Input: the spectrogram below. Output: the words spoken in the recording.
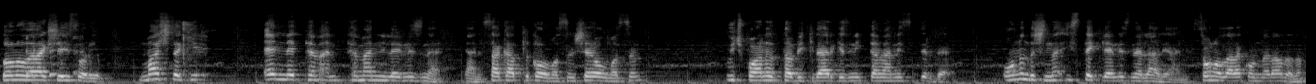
Son olarak şeyi sorayım. Maçtaki en net temen, temennileriniz ne? Yani sakatlık olmasın, şey olmasın. 3 puanı da tabii ki de herkesin ilk temennisidir de. Onun dışında istekleriniz neler yani? Son olarak onları alalım.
